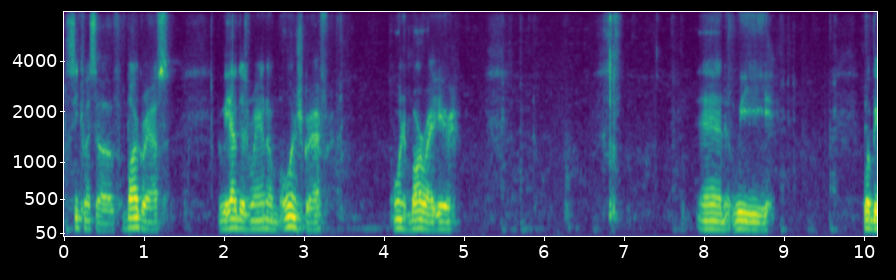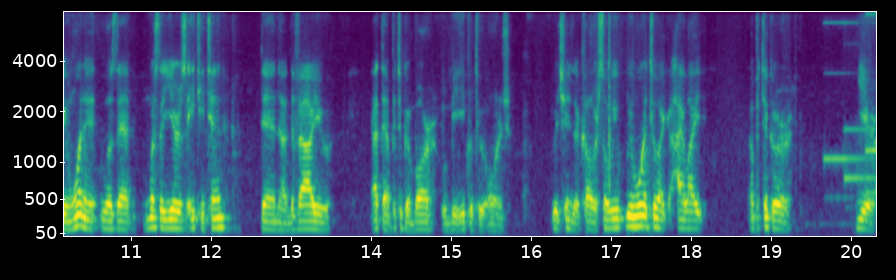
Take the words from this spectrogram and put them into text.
sequence of bar graphs. We have this random orange graph, orange bar right here. And we, what we wanted was that once the year is 1810, then uh, the value at that particular bar would be equal to orange. We change the color. So we, we wanted to like highlight a particular year.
